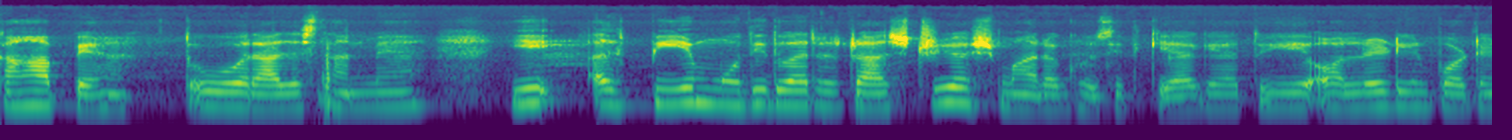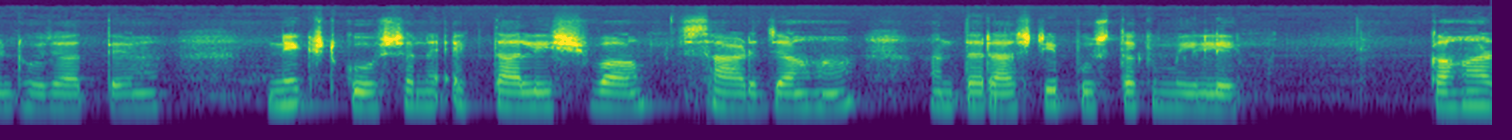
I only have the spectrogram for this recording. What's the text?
कहाँ पे है? तो वो राजस्थान में है। ये पीएम मोदी द्वारा राष्ट्रीय स्मारक घोषित किया गया तो ये ऑलरेडी इम्पोर्टेंट हो जाते हैं। नेक्स्ट क्वेश्चन है, इकतालीसवा शारजहाँ अंतर्राष्ट्रीय पुस्तक मेले कहाँ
